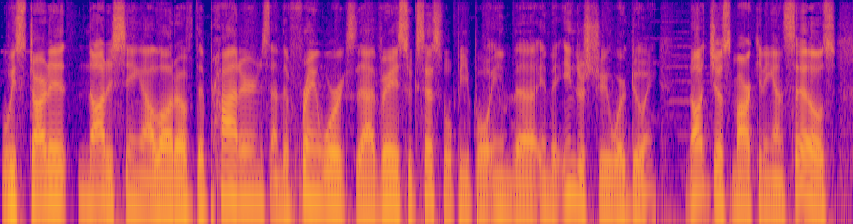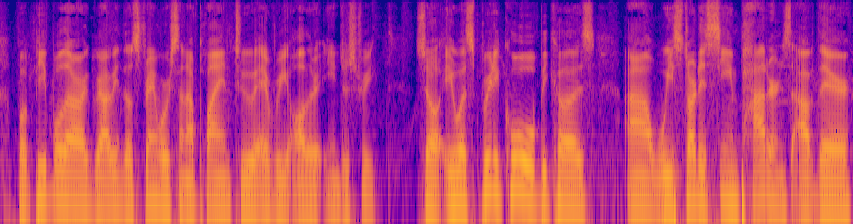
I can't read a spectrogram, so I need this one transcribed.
we started noticing a lot of the patterns and the frameworks that very successful people in the in the industry were doing. Not just marketing and sales, but people that are grabbing those frameworks and applying to every other industry. So it was pretty cool because uh, we started seeing patterns out there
